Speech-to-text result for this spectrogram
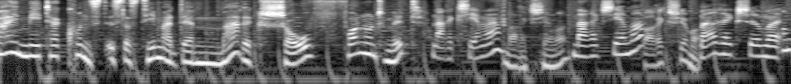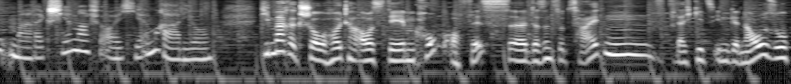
Zwei Meter Kunst ist das Thema der Marek Show von und mit Marek Schirmer, Marek Schirmer, Marek Schirmer, Marek Schirmer, Marek Schirmer und Marek Schirmer für euch hier im Radio. Die Marek Show heute aus dem Homeoffice. Äh, Da sind so Zeiten, vielleicht geht es Ihnen genauso.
